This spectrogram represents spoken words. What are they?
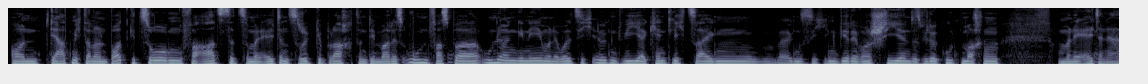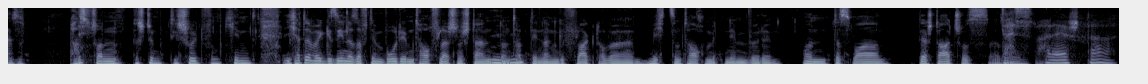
Und der hat mich dann an Bord gezogen, verarztet, zu meinen Eltern zurückgebracht und dem war das unfassbar unangenehm und er wollte sich irgendwie erkenntlich zeigen, sich irgendwie revanchieren, das wieder gut machen. Und meine Eltern, ja, das passt schon, bestimmt die Schuld vom Kind. Ich hatte aber gesehen, dass auf dem Boot eben Tauchflaschen standen mhm. und habe den dann gefragt, ob er mich zum Tauchen mitnehmen würde. Und das war der Startschuss. Also das war der Start.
